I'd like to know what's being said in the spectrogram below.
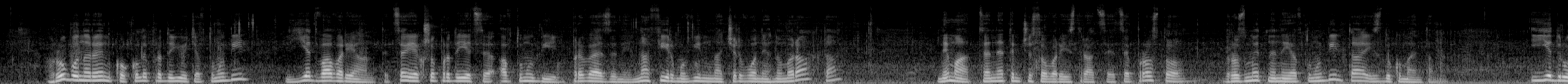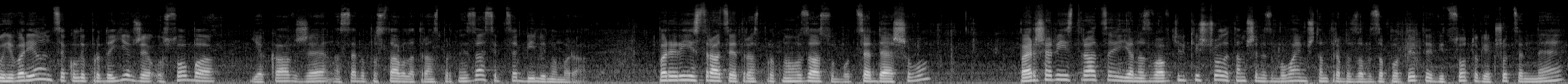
грубо на ринку, коли продають автомобіль, є два варіанти. Це якщо продається автомобіль, привезений на фірму, він на червоних номерах, та? нема, це не тимчасова реєстрація, це просто розмитнений автомобіль та із документами. І є другий варіант, це коли продає вже особа, яка вже на себе поставила транспортний засіб, це білі номера. Перереєстрація транспортного засобу це дешево. Перша реєстрація, я назвав тільки що, але там ще не забуваємо, що там треба заплатити відсоток, якщо це не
